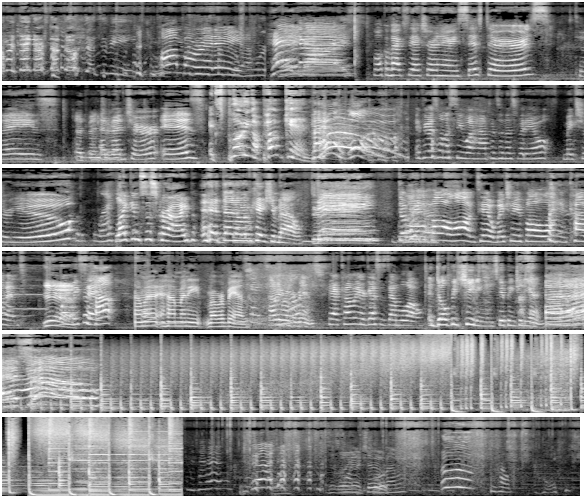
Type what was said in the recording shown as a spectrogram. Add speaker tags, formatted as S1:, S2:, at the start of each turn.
S1: off my finger! Stop doing that to me!
S2: Pop already!
S1: Hey guys!
S3: Welcome back to the Extraordinary Sisters.
S2: Today's
S4: Adventure.
S2: adventure is.
S1: Exploding a pumpkin!
S2: If you guys want to see what happens in this video, make sure you.
S4: Like and subscribe and hit that notification bell.
S2: Ding! Don't forget to follow along too. Make sure you follow along and comment when we say.
S4: How,
S5: How many, how many rubber bands?
S4: how many rubber bands?
S2: Yeah, comment your guesses down below.
S4: And don't be cheating and skipping to the end.
S2: Let's go!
